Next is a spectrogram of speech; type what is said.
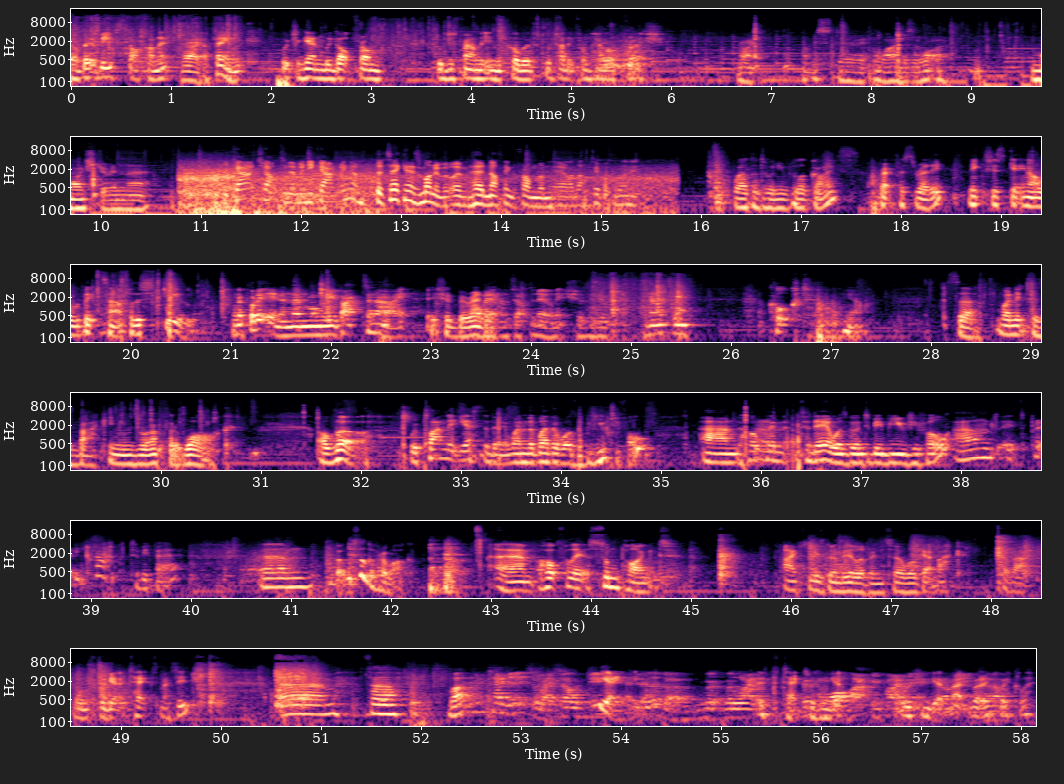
Got a bit of beef stock on it, Right, I think. which again we got from, we just found it in the cupboard. We've had it from Hello Fresh. Right, let me stir it. Oh, Why? There's a lot of moisture in there. You can't chat to them and you can't ring them. They've taken his money, but we've heard nothing from them. Yeah, well, that's typical, isn't it? Welcome to a new vlog, guys. Breakfast ready. Nick's just getting all the bits out for the stew. I'm gonna put it in, and then when we're back tonight, It should be or ready. later this afternoon, it should be nice and cooked. Yeah. So when Nick is back, he means we're off for a walk. Although we planned it yesterday when the weather was beautiful, and hoping today was going to be beautiful, and it's pretty crap to be fair. Um, but we'll still go for a walk. Um, hopefully at some point, IKEA is going to be delivering, so we'll get back to that once we get a text message. Um, so what? Ten minutes away, so Yeah, yeah, yeah. We're, we're like, It's the text we can get we can get back very quickly.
